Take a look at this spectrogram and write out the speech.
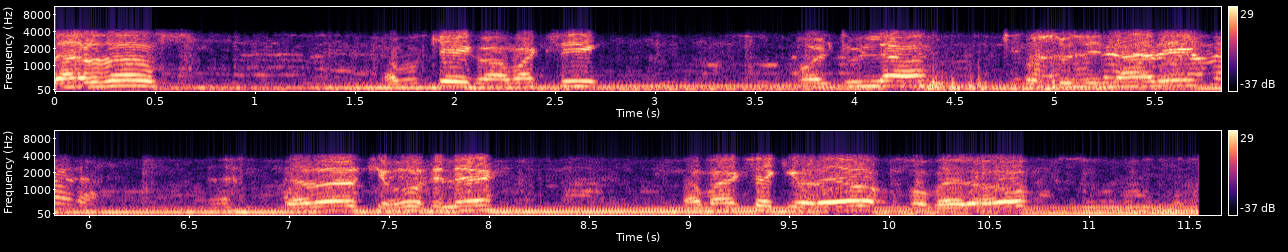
Μπέρδος, από εκεί έχω αμάξι, Βολτούλα, Ποσουλινάρι, ναι, ναι, ναι. εδώ και εγώ φίλε, αμάξια και ωραίο, φοβερό,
